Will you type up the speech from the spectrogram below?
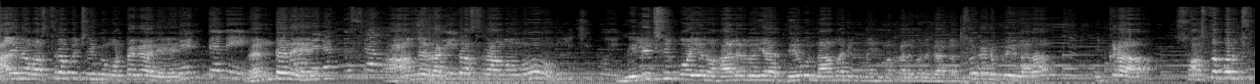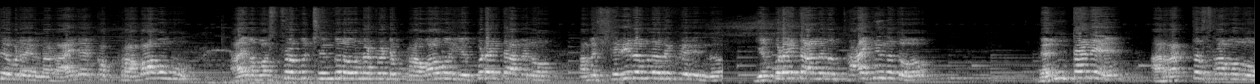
ఆయన వస్త్రపు చెంగు ముట్టగానే వెంటనే ఆమె రక్తస్రావం ఆమె రక్తస్రావము నిలిచిపోయాను. హాలెలుయ దేవుని నామానికి మహిమ కలుగును గాక చూడండి ప్రియులారా ఇక్కడ స్వస్థపరచు దేవుడై ఉన్నాడు. ఆయన యొక్క ప్రభావము ఆయన వస్త్రపు చెంగులో ఉన్నటువంటి ప్రభావం ఎప్పుడైతే ఆమెను ఆమె శరీరంలోనికి వెళ్ళిందో ఎప్పుడైతే ఆమెను తాకిందో వెంటనే ఆ రక్తస్రావము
